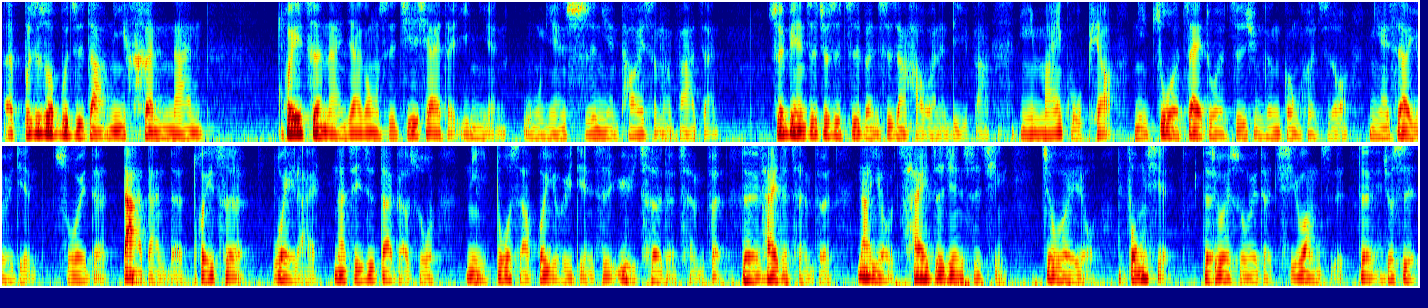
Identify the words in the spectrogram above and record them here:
呃，不是说不知道，你很难推测哪一家公司接下来的一年、五年、十年它会什么发展。所以，变成这就是资本市场好玩的地方。你买股票，你做了再多的资讯跟功课之后，你还是要有一点所谓的大胆的推测未来。那其实代表说，你多少会有一点是预测的成分，对，猜的成分。那有猜这件事情，就会有风险，对就会所谓的期望值，对，就是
